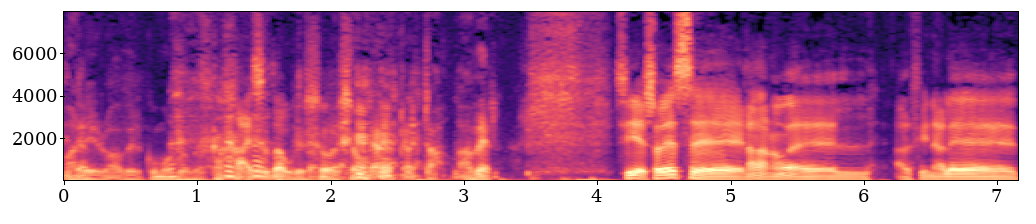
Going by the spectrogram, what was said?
camarero, a ver, ¿cómo lo del Ah, camarero? eso te ha gustado. Eso, eso me ha encantado. A ver, Sí, eso es, eh, nada, ¿no? El- al final eh,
